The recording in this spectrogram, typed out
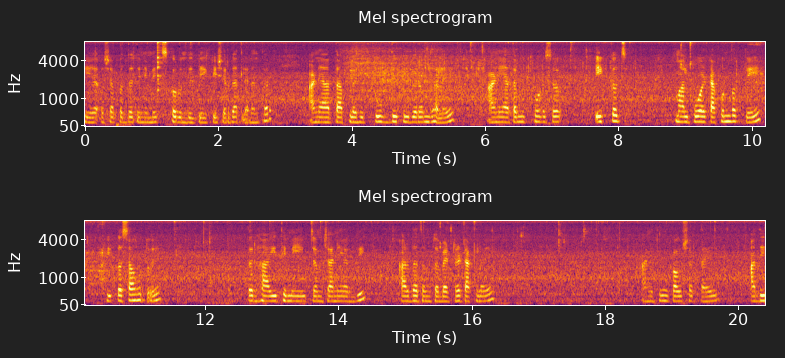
हे अशा पद्धतीने मिक्स करून देते केशर घातल्यानंतर. आणि आता आपलं हे तूप देखील गरम झालं आहे आणि आता मी थोडंसं एकच मालपुवा टाकून बघते की कसा होतो आहे तर हा इथे मी चमच्याने अगदी अर्धा चमचा बॅटर टाकलं आहे आणि तुम्ही पाहू शकताय आधी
